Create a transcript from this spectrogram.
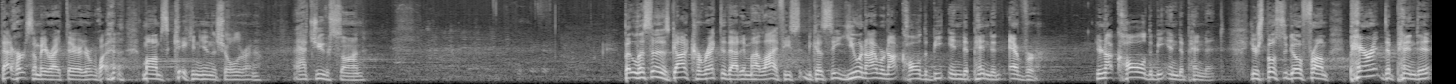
That hurt somebody right there. Mom's kicking you in the shoulder right now. That's you, son. But listen to this God corrected that in my life. He's, because, see, you and I were not called to be independent ever. You're not called to be independent. You're supposed to go from parent dependent,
